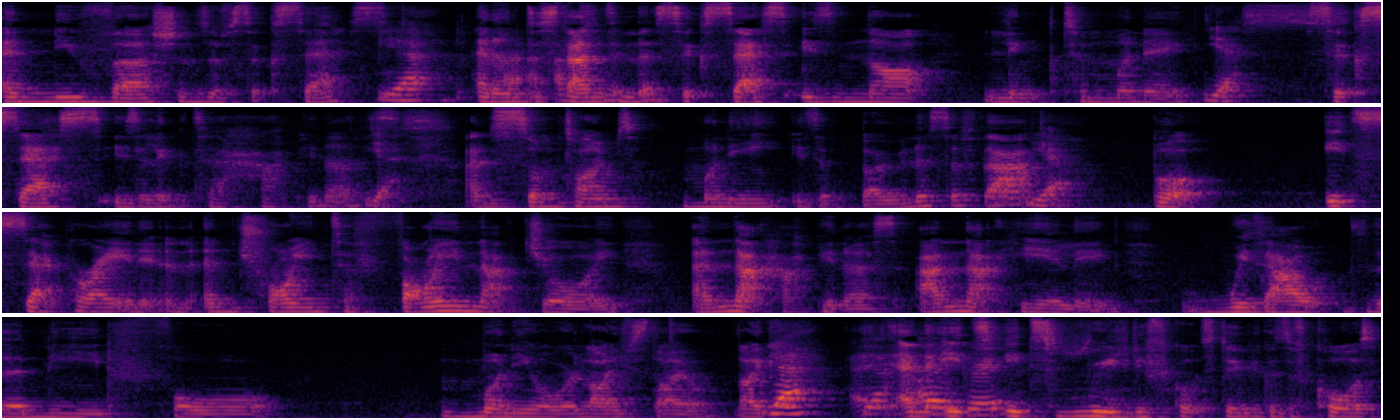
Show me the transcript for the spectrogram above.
and new versions of success yeah, and Uh, understanding that success is not linked to money. Yes, success is linked to happiness. Yes, and sometimes money is a bonus of that. Yeah, but it's separating it and, and trying to find that joy and that happiness and that healing without the need for money or a lifestyle like yeah, yeah. and I it's agree. it's really difficult to do because of course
